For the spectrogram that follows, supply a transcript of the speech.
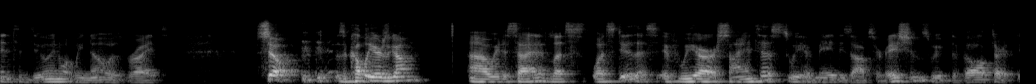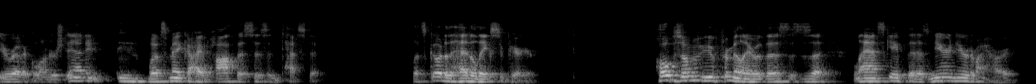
into doing what we know is right. So it was a couple years ago uh, we decided let's let's do this. If we are scientists, we have made these observations, we've developed our theoretical understanding. let's make a hypothesis and test it. Let's go to the head of Lake Superior. Hope some of you are familiar with this. This is a landscape that is near and dear to my heart.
